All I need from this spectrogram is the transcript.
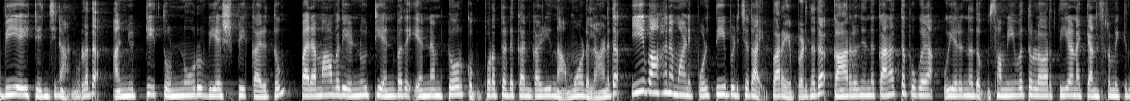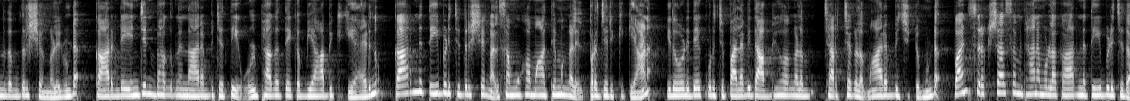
വി എയ്റ്റ് എഞ്ചിനാണുള്ളത്. അഞ്ഞൂറ്റി തൊണ്ണൂറ് വി എച്ച് പി കരുത്തും പരമാവധി എണ്ണൂറ്റി എൺപത് എൻ എം ടോർക്കും പുറത്തെടുക്കാൻ കഴിയുന്ന മോഡലാണിത്. ഈ വാഹനമാണിപ്പോൾ തീപിടിച്ചതായി പറയപ്പെടുന്നത്. കാറിൽ നിന്ന് കനത്ത പുക ഉയരുന്നതും സമീപത്തുള്ളവർ തീയണയ്ക്കാൻ ശ്രമിക്കുന്നതും ദൃശ്യങ്ങളിലുണ്ട്. കാറിന്റെ എഞ്ചിൻ ഭാഗത്ത് നിന്ന് ആരംഭിച്ച തീ ഉൾഭാഗത്തേക്ക് വ്യാപിക്കുകയായിരുന്നു. കാറിന് തീപിടിച്ച ദൃശ്യങ്ങൾ സമൂഹ മാധ്യമങ്ങളിൽ പ്രചരിക്കുകയാണ്. ഇതോടെ ഇതേക്കുറിച്ച് പലവിധ അഭ്യൂഹങ്ങളും ചർച്ചകളും ആരംഭിച്ചിട്ടുമുണ്ട്. വൻ സുരക്ഷാ സംവിധാനമുള്ള കാറിന് തീപിടിച്ചത്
